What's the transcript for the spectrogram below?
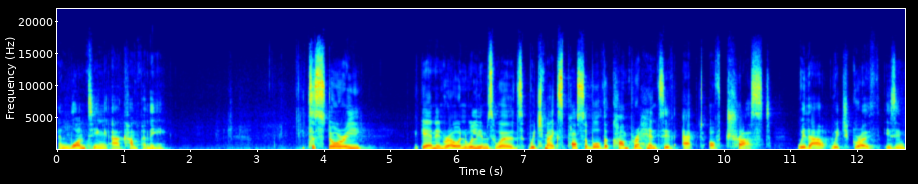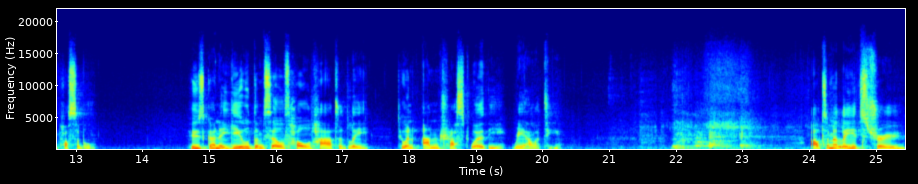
and wanting our company. It's a story again in Rowan Williams' words, which makes possible the comprehensive act of trust without which growth is impossible. Who's going to yield themselves wholeheartedly to an untrustworthy reality? Ultimately, it's true,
